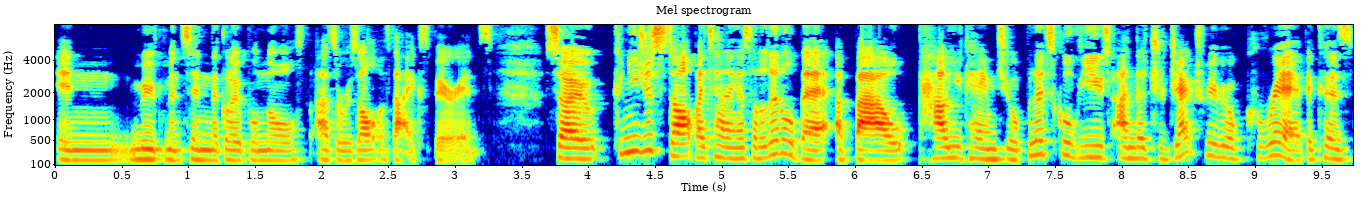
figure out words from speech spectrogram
in movements in the global north as a result of that experience. So, can you just start by telling us a little bit about how you came to your political views and the trajectory of your career? Because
